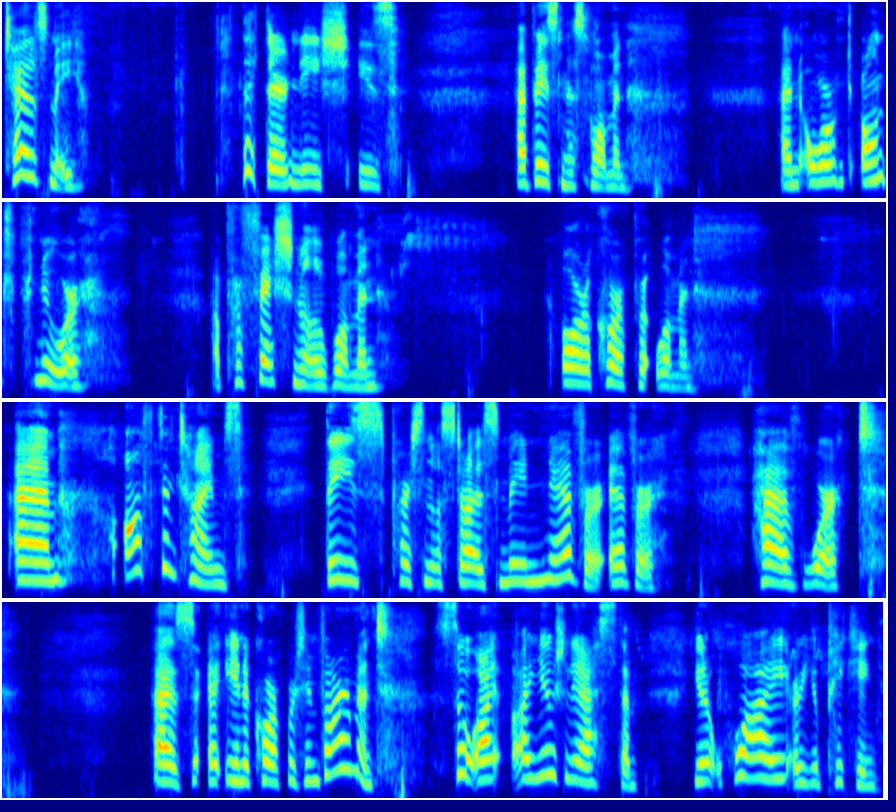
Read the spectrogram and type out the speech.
tells me that their niche is a businesswoman, an entrepreneur, a professional woman, or a corporate woman. Um, oftentimes, these personal styles may never ever have worked as in a corporate environment. So I, I usually ask them, you know, why are you picking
